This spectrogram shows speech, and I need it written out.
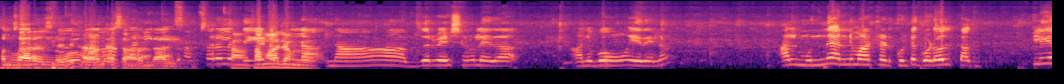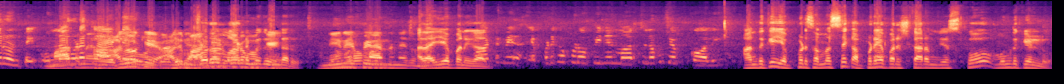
సంసారంలో సమాజంలో. నా- అబ్జర్వేషన్ లేదా అనుభవం ఏదైనా వాళ్ళు ముందే అన్ని మాట్లాడుకుంటే గొడవలు తగ్ క్లియర్ ఉంటాయి. ఉన్నా కూడా క్లారిటీ అది. నేనే అది అయ్యే పని కాదు. ఒపీనియన్ మారుతున్నప్పుడు చెప్పుకోవాలి. అందుకే ఎప్పుడు సమస్యకి అప్పుడే పరిష్కారం చేసుకో ముందుకెళ్ళు.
